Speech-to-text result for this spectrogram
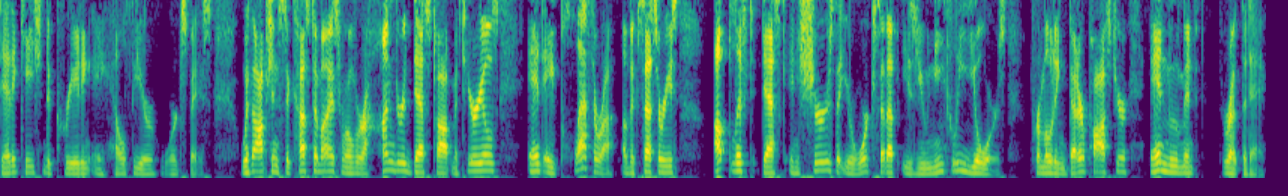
dedication to creating a healthier workspace. With options to customize from over 100 desktop materials and a plethora of accessories, Uplift Desk ensures that your work setup is uniquely yours, promoting better posture and movement throughout the day.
